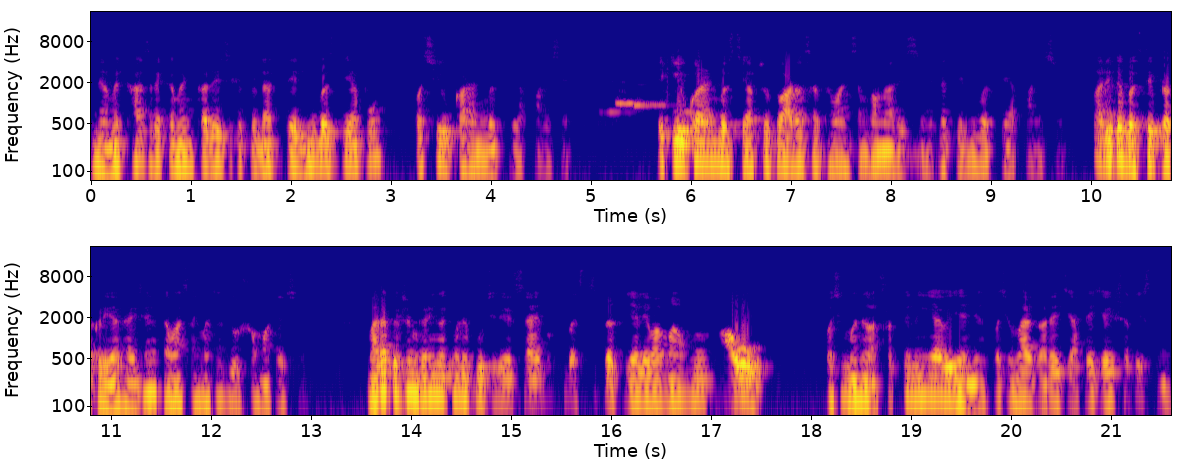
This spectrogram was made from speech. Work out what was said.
અને અમે ખાસ રેકમેન્ડ કરીએ છીએ કે પહેલાં તેલની બસ્તી આપો, પછી ઉકાળાની બસ્તી આપવાની છે. એકલી ઉકાળાની બસ્તી આપશો તો આળસર થવાની સંભાવના રહેશે. એટલે તેલની બસ્તી આપવાની છે. આ રીતે બસ્તી પ્રક્રિયા થાય છે અને તમારા શરીરમાંથી દોષો મટે છે. મારા પેશન્ટ ઘણી વખત મને પૂછે છે કે સાહેબ, બસ્તી પ્રક્રિયા લેવામાં હું આવું પછી મને અશક્તિ નહીં આવી જાય ને પછી મારા ઘરે જાતે જઈ શકીશ ને?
